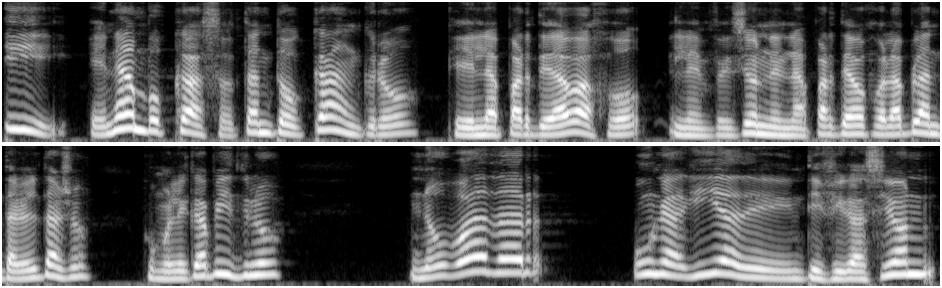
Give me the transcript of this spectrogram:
Y en ambos casos, tanto cancro, que es la parte de abajo, la infección en la parte de abajo de la planta, en el tallo, como en el capítulo, nos va a dar una guía de identificación,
